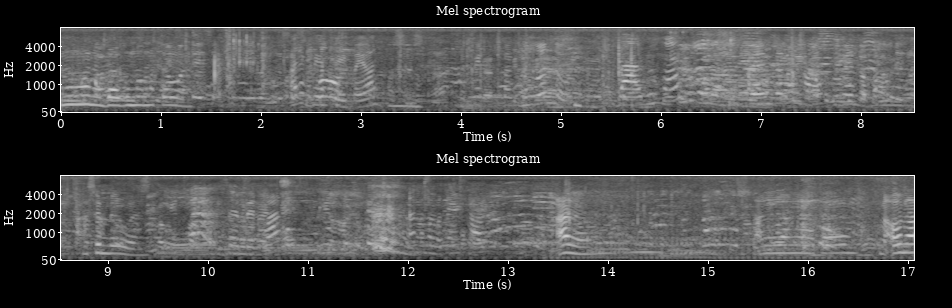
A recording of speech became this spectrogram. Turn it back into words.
Nung ano, bago mamatay ah. Ano birthday ba yun? Bago sa December 1. December 1? Ano? Ano? Ano lang yata. Nauna,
